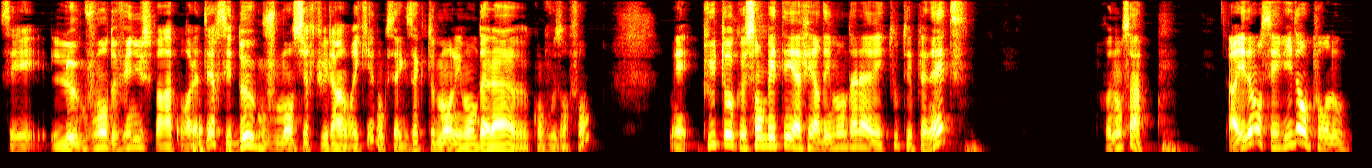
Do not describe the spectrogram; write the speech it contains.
C'est le mouvement de Vénus par rapport à la Terre, c'est deux mouvements circulaires imbriqués, donc c'est exactement les mandalas euh, qu'on vous enfant. Mais plutôt que s'embêter à faire des mandalas avec toutes les planètes, prenons ça. Alors évidemment, c'est évident pour nous,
